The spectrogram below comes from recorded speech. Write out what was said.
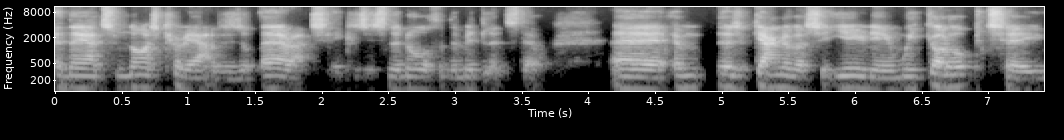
and they had some nice curry houses up there actually because it's in the north of the Midlands still. Uh, and there's a gang of us at uni, and we got up to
